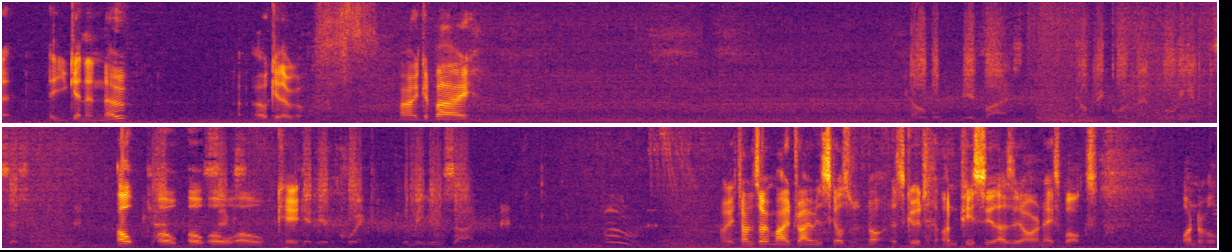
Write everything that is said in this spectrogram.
Uh, Are you getting in now? Okay, there we go. Alright, goodbye. Noble, be advised. Covenant Corvette moving into position. Oh, oh, oh, oh, okay. Get here quick. We'll meet you inside. Okay, turns out my driving skills are not as good on PC as they are on Xbox. Wonderful.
